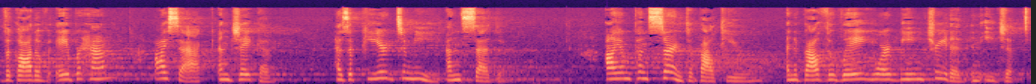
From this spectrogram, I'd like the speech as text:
the God of Abraham, Isaac, and Jacob, has appeared to me and said, I am concerned about you and about the way you are being treated in Egypt.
